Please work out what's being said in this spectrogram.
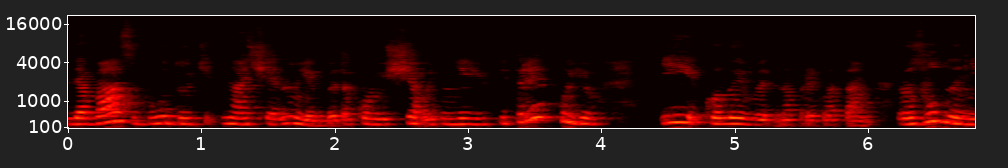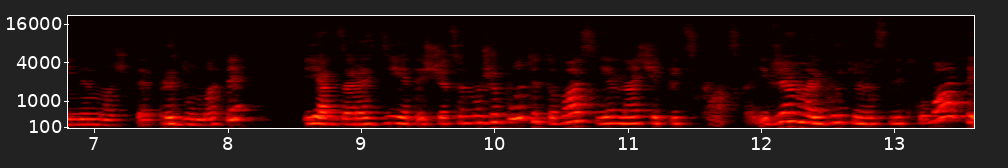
для вас будуть, наче ну, якби такою ще однією підтримкою. І коли ви, наприклад, там розгублені не можете придумати, як зараз діяти, що це може бути, то у вас є наче підсказка. І вже в майбутньому слідкувати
